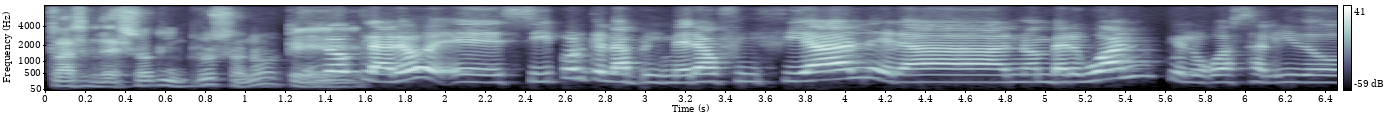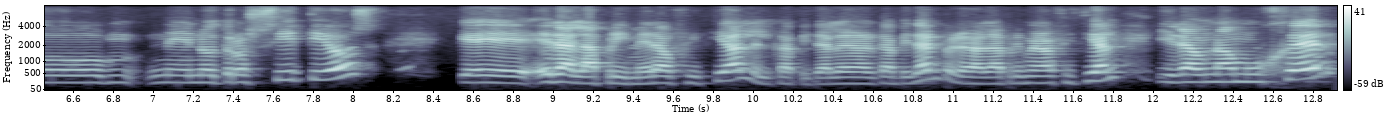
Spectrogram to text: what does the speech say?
transgresor incluso, ¿no? Que... No, claro, sí, porque la primera oficial era Number One, que luego ha salido en otros sitios, que era la primera oficial, el capitán era el capitán, pero era la primera oficial y era una mujer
